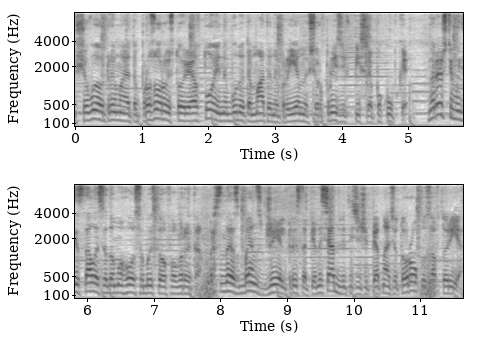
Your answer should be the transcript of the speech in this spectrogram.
що ви отримаєте прозору історію авто і не будете мати неприємних сюрпризів після покупки. Нарешті ми дісталися до мого особистого фаворита Mercedes-Benz GL 350 2015 року з авторія.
